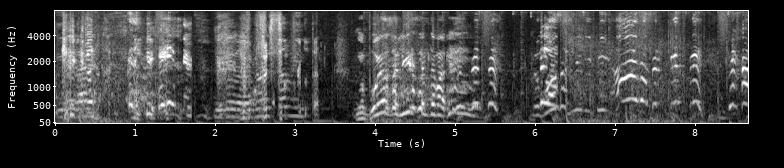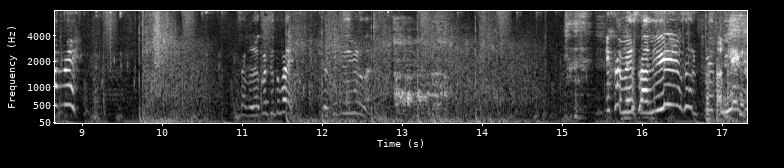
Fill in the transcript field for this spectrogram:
Y le ganó. Y le ganó. No puedo salir, salta para. ¡No puedo salir de aquí! ¡Ah, la serpiente! ¡Déjame! ¡Saco la concha de tu madre! ¡Serpiente de mierda! ¡Déjame salir, serpiente!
